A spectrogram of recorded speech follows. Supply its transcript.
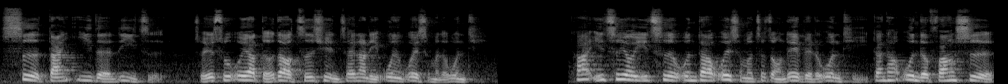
次单一的例子。主耶稣为要得到资讯，在那里问为什么的问题。他一次又一次问到为什么这种类别的问题，但他问的方式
